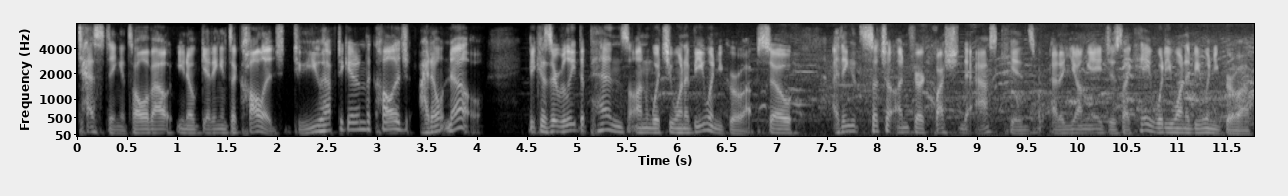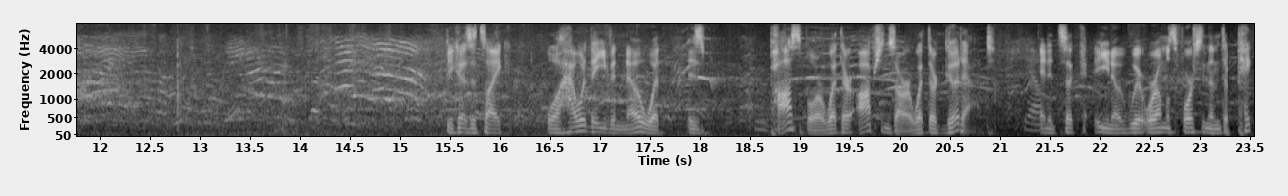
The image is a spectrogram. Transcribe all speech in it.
testing. It's all about, you know, getting into college. Do you have to get into college? I don't know. Because it really depends on what you want to be when you grow up. So I think it's such an unfair question to ask kids at a young age is like, hey, what do you want to be when you grow up? Because it's like, well, how would they even know what is possible or what their options are, what they're good at? Yeah. And it's a, you know, we're, we're almost forcing them to pick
